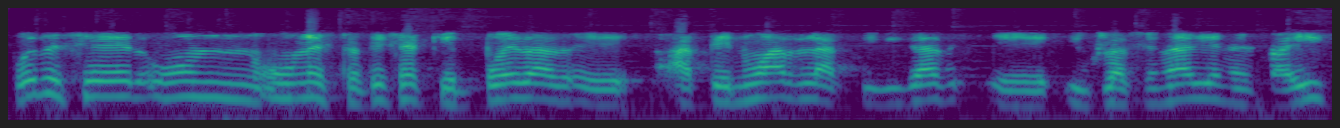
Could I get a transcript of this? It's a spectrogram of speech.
puede ser una estrategia que pueda eh, atenuar la actividad eh, inflacionaria en el país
